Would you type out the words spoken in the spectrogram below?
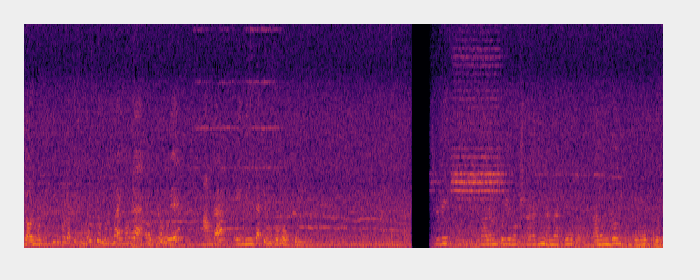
জন্মতিথি উপলক্ষে সমস্ত গুরু ভাই বোনরা একত্র হয়ে আমরা এই দিনটাকে উপভোগ করি। পালন করি এবং সারাদিন আমরা খুব আনন্দ উপভোগ করি।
